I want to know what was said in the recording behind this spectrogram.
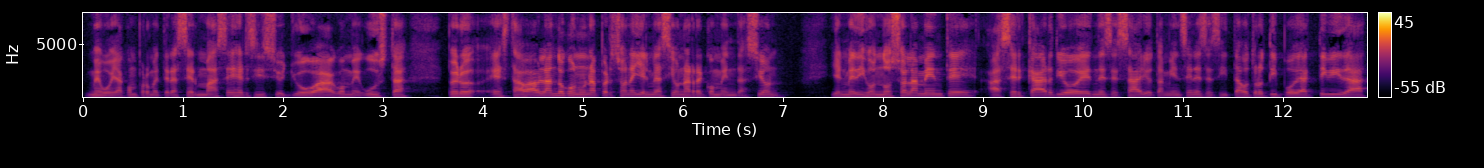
me voy a comprometer a hacer más ejercicio, yo hago, me gusta, pero estaba hablando con una persona y él me hacía una recomendación. Y él me dijo, no solamente hacer cardio es necesario, también se necesita otro tipo de actividad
